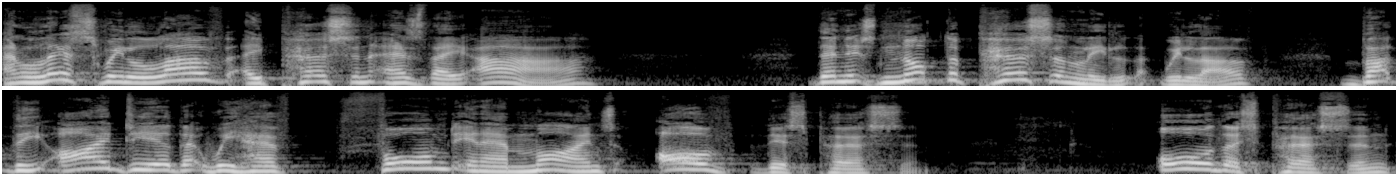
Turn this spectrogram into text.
unless we love a person as they are, then it's not the person we love, but the idea that we have formed in our minds of this person. Or this person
